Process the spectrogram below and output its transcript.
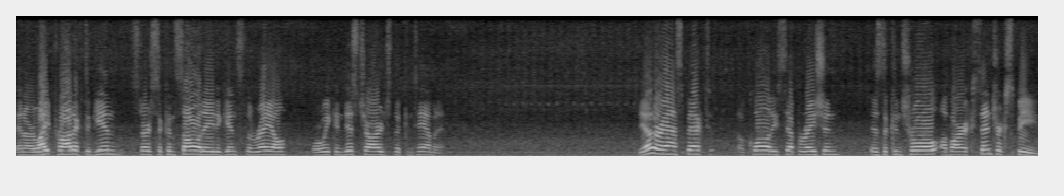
And our light product again starts to consolidate against the rail where we can discharge the contaminant. The other aspect of quality separation is the control of our eccentric speed.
